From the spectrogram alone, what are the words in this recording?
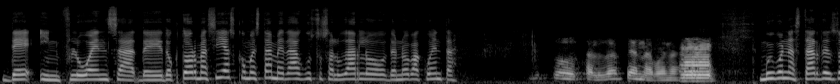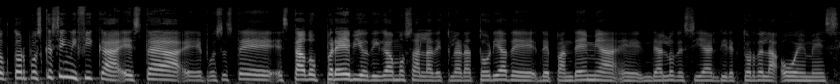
de influenza. De doctor Macías, ¿cómo está? Me da gusto saludarlo de nueva cuenta. Gusto saludarte, Ana. Buenas tardes. Muy buenas tardes, doctor. Pues, ¿qué significa esta, eh, pues este estado previo, digamos, a la declaratoria de, pandemia? Eh, ya lo decía el director de la OMS.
